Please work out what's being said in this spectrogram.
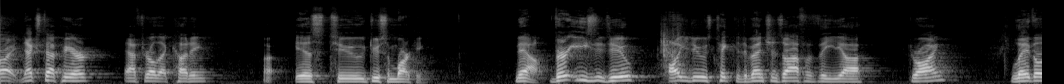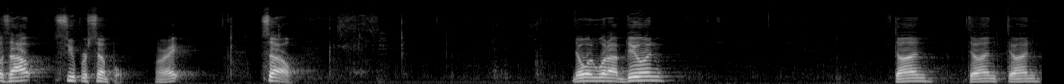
All right, next step here, after all that cutting, uh, is to do some marking. Now, very easy to do. All you do is take the dimensions off of the uh, drawing, lay those out, super simple, all right? So, knowing what I'm doing, done, done, done,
